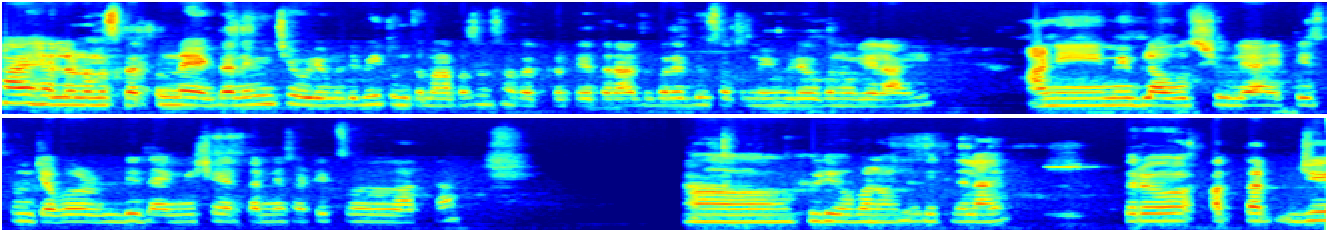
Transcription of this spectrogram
हाय हॅलो नमस्कार. पुन्हा एकदा नवीनच्या व्हिडिओमध्ये मी तुमचं मनापासून स्वागत करते. तर आज बऱ्याच दिवसातून मी व्हिडिओ बनवलेला आहे. आणि मी ब्लाऊज शिवले आहे तेच तुमच्यावर डिझाईन मी शेअर करण्यासाठीच आता व्हिडिओ बनवायला घेतलेला आहे. तर आत्ता जी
